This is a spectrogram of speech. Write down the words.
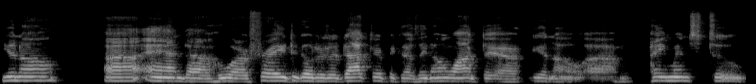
you know, uh, and uh, who are afraid to go to the doctor because they don't want their, you know, um, payments to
